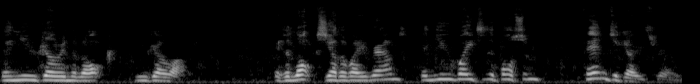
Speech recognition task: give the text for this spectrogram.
then you go in the lock, you go up. If the lock's the other way around, then you wait at the bottom for him to go through.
